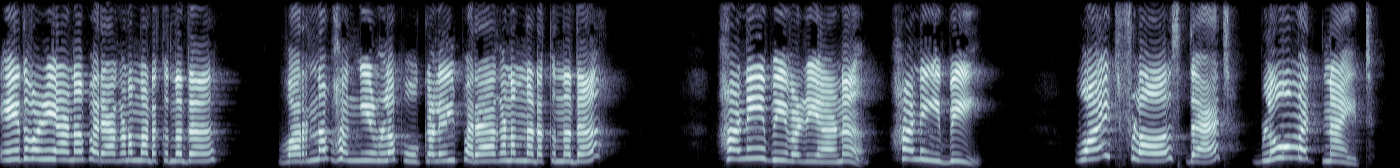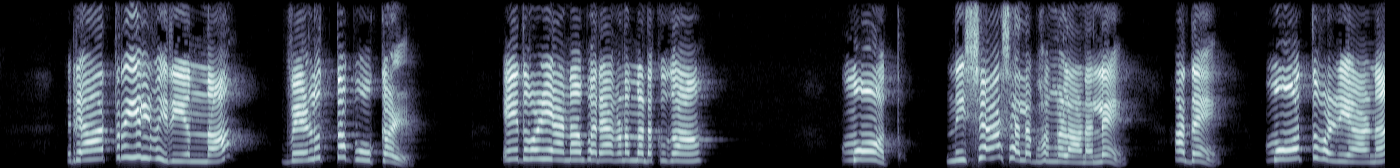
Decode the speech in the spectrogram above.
ഏത് വഴിയാണ് പരാഗണം നടക്കുന്നത്? വർണഭംഗിയുള്ള പൂക്കളിൽ പരാഗണം നടക്കുന്നത്? ഹണി ബി വഴിയാണ്. Honey bee white flowers that bloom at night രാത്രിയിൽ വിരിയുന്ന വെളുത്ത പൂക്കൾ. ഏതുവഴിയാണ് പരാഗണം നടക്കുക? മോത്ത്. നിശാശലഭങ്ങളാണല്ലേ? അതെ മോത്ത് വഴിയാണ്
